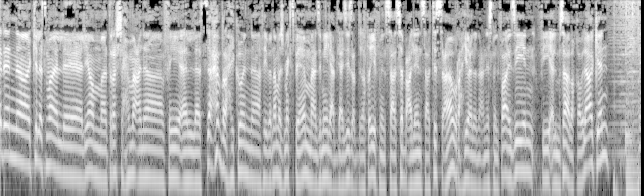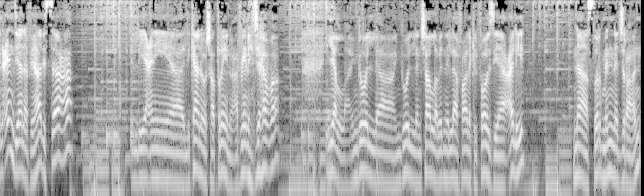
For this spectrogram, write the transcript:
اذا كل أسماء اللي اليوم ترشحوا معنا في السحب راح يكون في برنامج Mix PM مع زميلي عبد العزيز عبد اللطيف من الساعة 7 لين الساعة 9 وراح يعلن عن اسم الفائزين في المسابقة. ولكن من عندي أنا في هذه الساعة اللي يعني اللي كانوا شاطرين وعارفين الاجابه يلا نقول نقول إن شاء الله بإذن الله فالك الفوز يا علي. ناصر من نجران.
